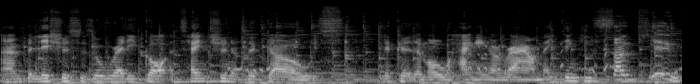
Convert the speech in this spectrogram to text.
And Belicious has already got attention of the girls. Look at them all hanging around. They think he's so cute.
